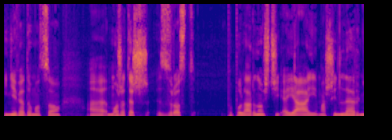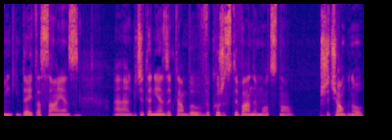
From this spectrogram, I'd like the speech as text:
i nie wiadomo co. Może też wzrost popularności AI, machine learning i data science, mhm E, gdzie ten język tam był wykorzystywany mocno, przyciągnął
